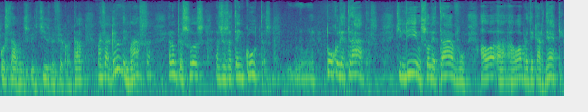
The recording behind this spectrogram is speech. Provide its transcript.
gostavam do espiritismo e frequentavam, mas a grande massa eram pessoas, às vezes até incultas, pouco letradas, que liam, soletravam a, a, a obra de Kardec,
